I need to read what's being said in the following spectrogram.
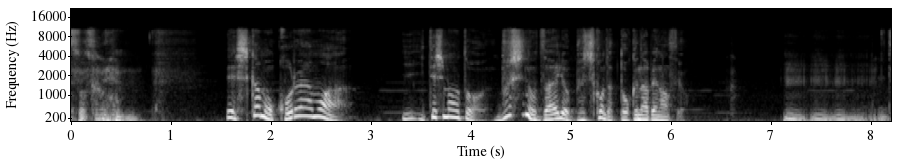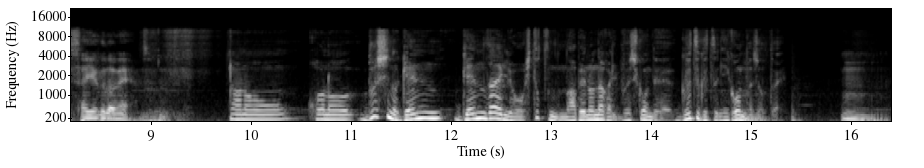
そうですね。うんで、しかもこれはまあ、い言ってしまうと、武士の材料をぶち込んだ毒鍋なんですよ。うんうんうんうん。最悪だね。あのーこの武士の原原材料を一つの鍋の中にぶち込んで、ぐつぐつ煮込んだ状態うん。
